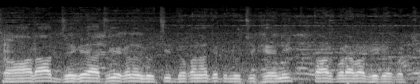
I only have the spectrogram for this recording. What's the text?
সারা জেগে আছি, এখানে লুচির দোকান আছে, একটু লুচি খেয়ে নিই, তারপরে আবার ভিডিও করছি।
